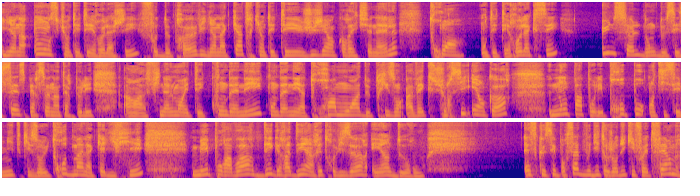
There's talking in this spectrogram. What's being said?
il y en a 11 qui ont été relâchés, faute de preuves. Il y en a 4 qui ont été jugés en correctionnel. 3 ont été relaxés. Une seule donc de ces 16 personnes interpellées a finalement été condamnée, condamnée à trois mois de prison avec sursis et encore, non pas pour les propos antisémites qu'ils ont eu trop de mal à qualifier, mais pour avoir dégradé un rétroviseur et un deux roues. Est-ce que c'est pour ça que vous dites aujourd'hui qu'il faut être ferme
